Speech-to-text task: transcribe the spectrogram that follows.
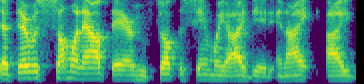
that there was someone out there who felt the same way I did, and I I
